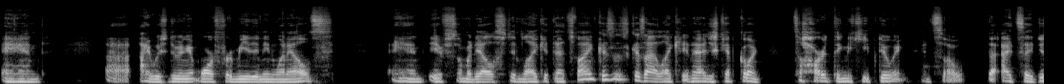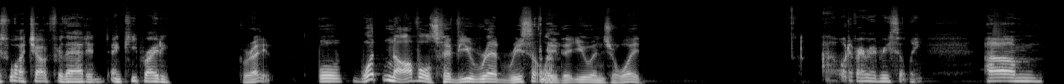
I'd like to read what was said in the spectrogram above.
and uh, I was doing it more for me than anyone else. And if somebody else didn't like it, that's fine because it's because I liked it and I just kept going. It's a hard thing to keep doing. And so I'd say just watch out for that and, and keep writing. Great. Well, what novels have you read recently that you enjoyed? Uh, what have I read recently? Um,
